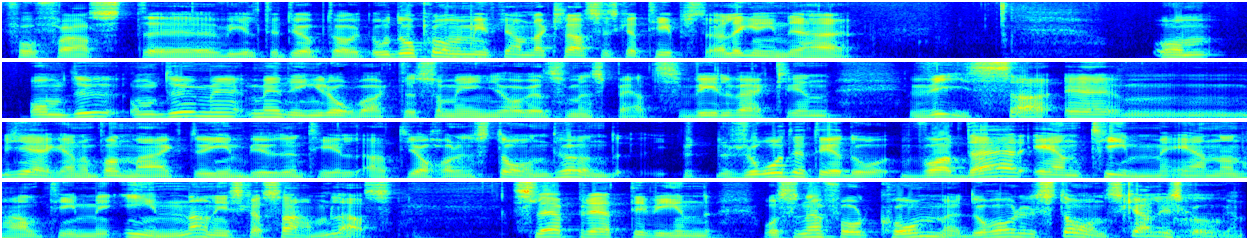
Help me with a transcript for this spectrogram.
få fast eh, viltet i upptaget. Och då kommer mitt gamla klassiska tips, då. jag lägger in det här. Om, om du, om du med, med din gråvakter som är injagad som en spets vill verkligen visa eh, jägarna på en mark du är inbjuden till att jag har en ståndhund. Rådet är då, var där en timme, en och en halv timme innan ni ska samlas. Släpp rätt i vind och så när folk kommer, då har du ståndskall i skogen.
